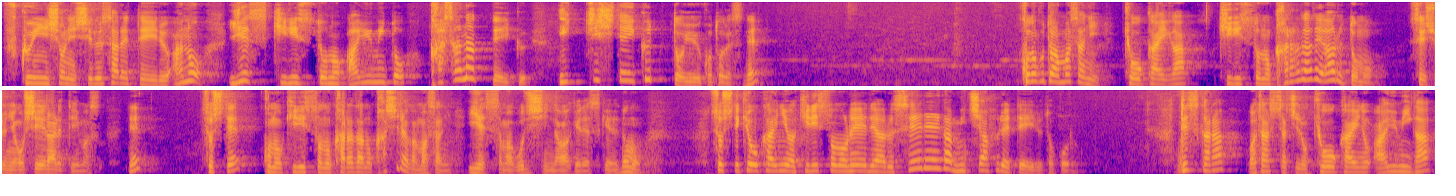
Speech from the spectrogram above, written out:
福音書に記されているあのイエス・キリストの歩みと重なっていく、一致していくということですね。このことはまさに教会がキリストの体であるとも聖書に教えられています。ね。そしてこのキリストの体の頭がまさにイエス様ご自身なわけですけれども、そして教会にはキリストの霊である精霊が満ち溢れているところ。ですから私たちの教会の歩みが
